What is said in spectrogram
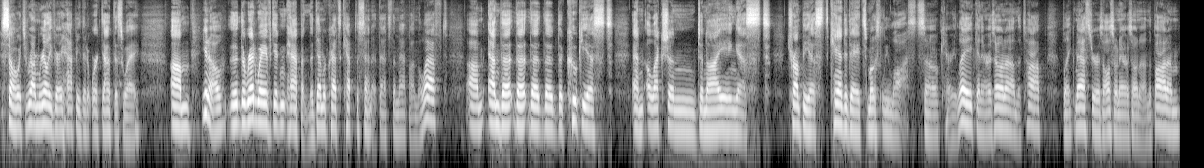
So it's, I'm really very happy that it worked out this way. Um, you know, the, the red wave didn't happen. The Democrats kept the Senate. That's the map on the left. Um, and the, the, the, the, the kookiest and election denyingest, Trumpiest candidates mostly lost. So Kari Lake in Arizona on the top, Blake Master is also in Arizona on the bottom.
